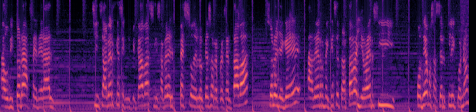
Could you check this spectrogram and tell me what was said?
auditora federal, sin saber qué significaba, sin saber el peso de lo que eso representaba, Solo llegué a ver de qué se trataba y a ver si podíamos hacer clic o no.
